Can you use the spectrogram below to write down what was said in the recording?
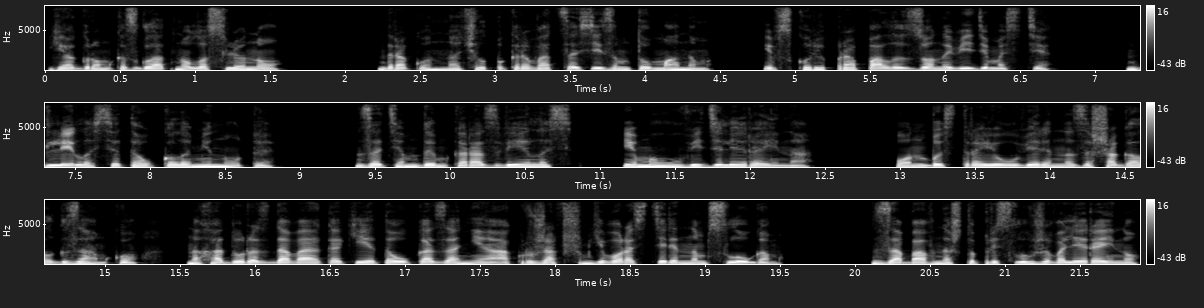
Я громко сглотнула слюну. Дракон начал покрываться сизым туманом и вскоре пропал из зоны видимости. Длилось это около минуты. Затем дымка развеялась, и мы увидели Рейна. Он быстро и уверенно зашагал к замку, на ходу раздавая какие-то указания окружавшим его растерянным слугам. Забавно, что прислуживали Рейну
